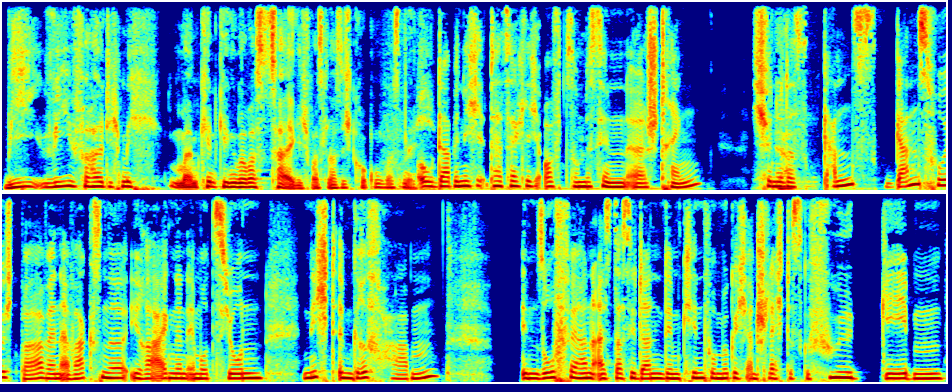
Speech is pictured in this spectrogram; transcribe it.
Wie, wie verhalte ich mich meinem Kind gegenüber? Was zeige ich? Was lasse ich gucken? Was nicht? Oh, da bin ich tatsächlich oft so ein bisschen äh, streng. Ich finde ja. das ganz, ganz furchtbar, wenn Erwachsene ihre eigenen Emotionen nicht im Griff haben insofern, als dass sie dann dem Kind womöglich ein schlechtes Gefühl geben,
